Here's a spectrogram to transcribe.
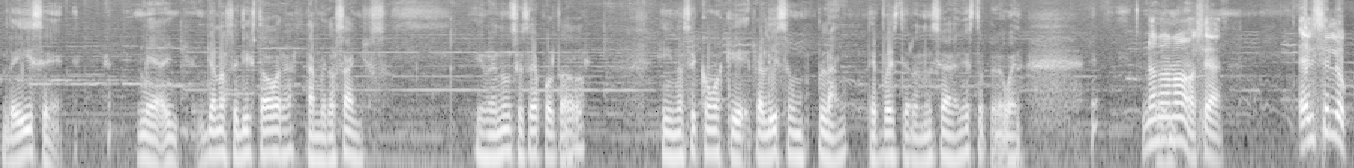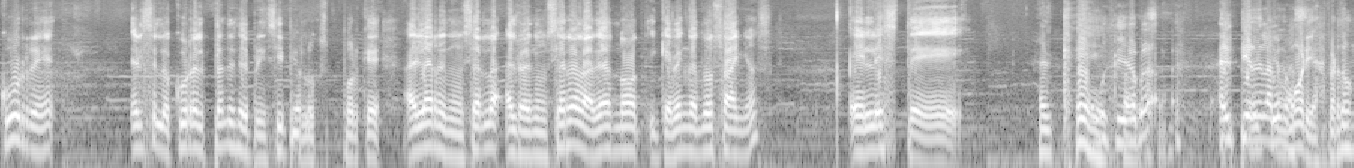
le dice, mira, yo no estoy listo ahora, dame dos años. Y renuncia a ser portador. Y no sé cómo es que realiza un plan después de renunciar a esto, pero bueno. No, no, no, o sea, él se le ocurre, él se le ocurre el plan desde el principio, Lux, porque a él al renunciar, la- al renunciar a la Death Note y que vengan dos años, él este, ¿El qué? ¿Cómo se llama? Pausa. él pierde la memoria, perdón,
